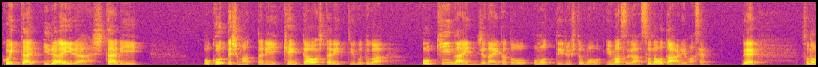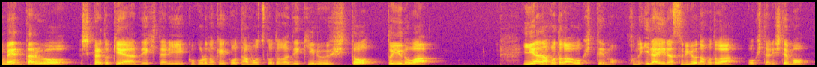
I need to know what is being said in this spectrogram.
こういったイライラしたり、怒ってしまったり、喧嘩をしたりっていうことが起きないんじゃないかと思っている人もいますが、そんなことはありません。で、そのメンタルをしっかりとケアできたり、心の健康を保つことができる人というのは、嫌なことが起きても、このイライラするようなことが起きたりしても、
